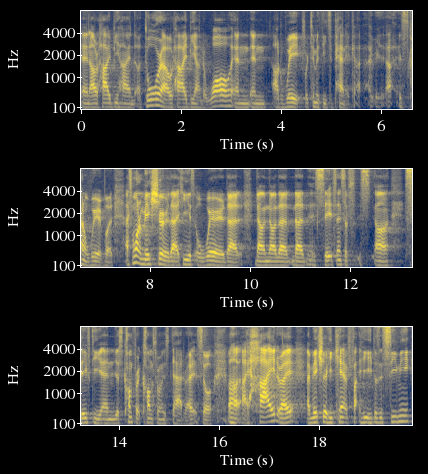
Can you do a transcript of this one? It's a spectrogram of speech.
and I would hide behind a door, I would hide behind a wall, and, and I'd wait for Timothy to panic. I, I, it's kind of weird, but I just want to make sure that he is aware that now, now that, that his sense of uh, safety and just comfort comes from his dad, right? So uh, I hide, right? I make sure he can't, fi- he doesn't see me,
